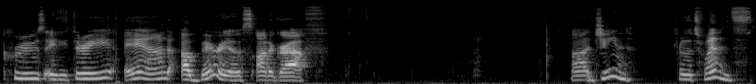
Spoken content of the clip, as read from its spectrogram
Cruz 83. And a Berrios autograph. Uh, Gene for the Twins.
